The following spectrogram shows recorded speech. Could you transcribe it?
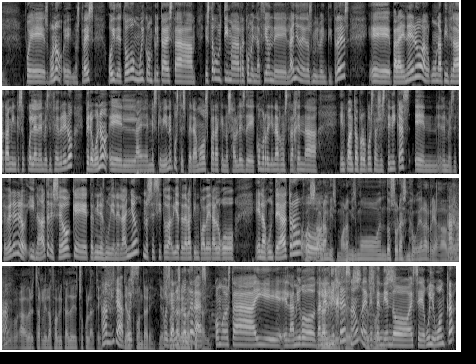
Pues bueno, eh, nos traes hoy de todo, muy completa esta, esta última recomendación del año de 2023. eh, para enero, alguna pincelada también que se cuela en el mes de febrero, pero bueno, el, el mes que viene pues te esperamos para que nos hables de cómo rellenar nuestra agenda en cuanto a propuestas escénicas en el mes de febrero. Y nada, te deseo que termines muy bien el año. No sé si todavía te dará tiempo a ver algo en algún teatro. Pues o... ahora mismo, ahora mismo en dos horas me voy a la Riaga a ver, a ver Charlie la fábrica de chocolate. Ah, mira, ya pues, os contaré. Ya pues os ya nos contaré contarás cómo está ahí el amigo Daniel Dani Dijes, ¿no? Defendiendo a ese Willy Wonka.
